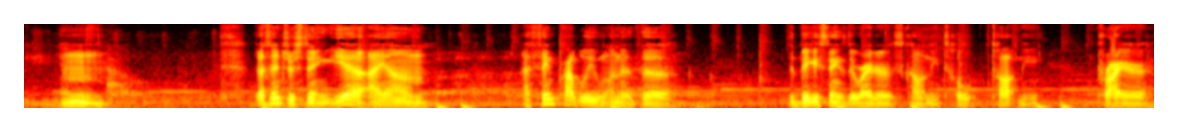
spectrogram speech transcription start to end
If you noticed mm. how. That's interesting. Yeah, I um, I think probably one of the the biggest things the writers colony told, taught me prior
